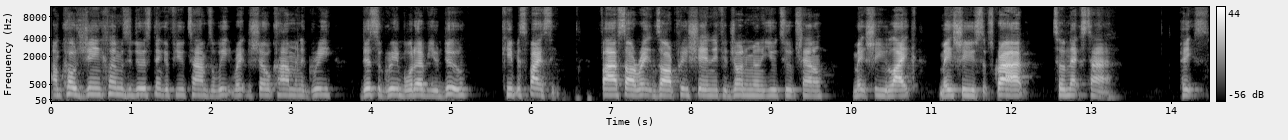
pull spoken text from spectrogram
I'm Coach Gene Clemens. You do this thing a few times a week. Rate the show, comment, agree, disagree, but whatever you do, keep it spicy. Five star ratings are appreciated. If you're joining me on the YouTube channel, make sure you like, make sure you subscribe. Till next time, peace.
